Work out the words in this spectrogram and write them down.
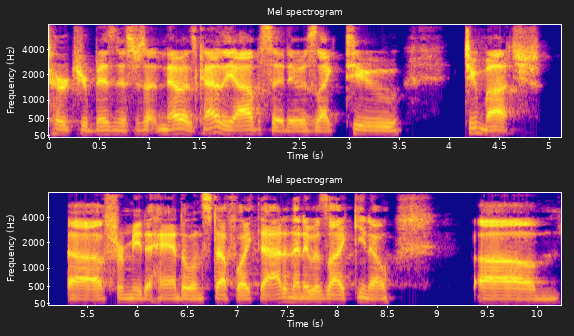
hurt your business or something. No, it's kind of the opposite. It was like too too much uh, for me to handle and stuff like that. And then it was like, you know, um,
